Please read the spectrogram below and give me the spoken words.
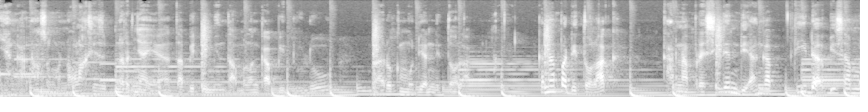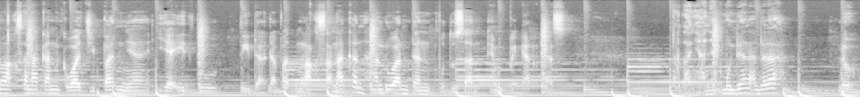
Ya nggak langsung menolak sih sebenarnya ya, tapi diminta melengkapi dulu, baru kemudian ditolak. Kenapa ditolak? Karena presiden dianggap tidak bisa melaksanakan kewajibannya, yaitu tidak dapat melaksanakan haluan dan putusan MPRS Pertanyaannya kemudian adalah, loh,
